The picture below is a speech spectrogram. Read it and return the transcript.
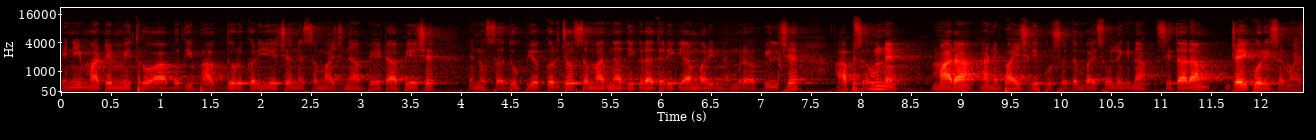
એની માટે મિત્રો આ બધી ભાગદોડ કરીએ છીએ અને સમાજને ભેટ આપીએ છીએ. એનો સદુપયોગ કરજો. સમાજના દીકરા તરીકે આ મારી નમ્ર અપીલ છે. આપ સૌને મારા અને ભાઈ શ્રી પુરુષોત્તમભાઈ સોલંકીના સીતારામ, જય કોરી સમાજ.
